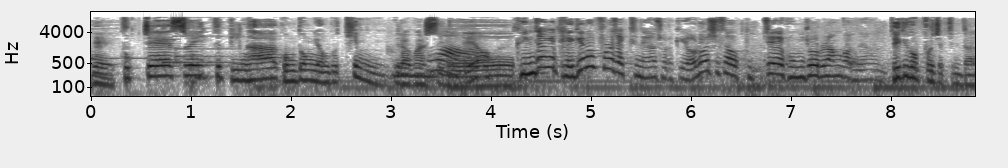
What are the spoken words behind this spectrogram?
네, 국제 스웨이츠 빙하 공동연구팀이라고 할수 있는데요. 굉장히 대규모 프로젝트네요. 저렇게 여럿이서 국제 공조를 한 거면. 대규모 프로젝트입니다.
